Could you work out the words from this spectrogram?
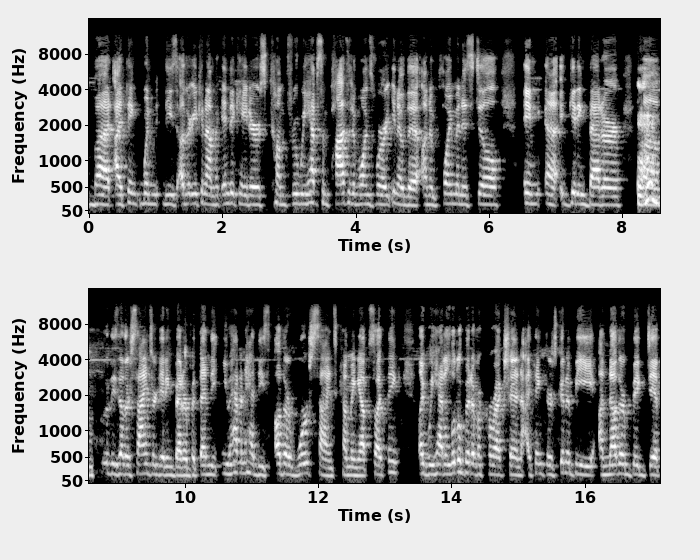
but i think when these other economic indicators come through we have some positive ones where you know the unemployment is still in uh, getting better mm-hmm. um, some of these other signs are getting better but then the, you haven't had these other worse signs coming up so i think like we had a little bit of a correction i think there's going to be another big dip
